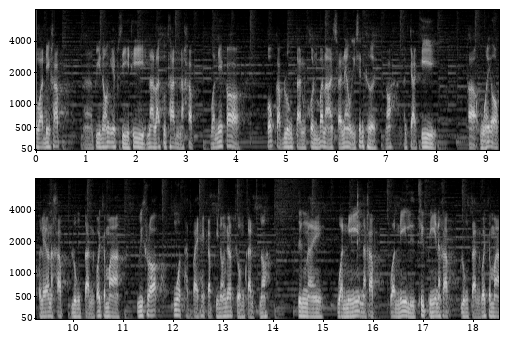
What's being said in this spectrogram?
สวัสดีครับพี่น้อง FC ที่น่ารักทุกท่านนะครับ วันนี้ก็พบกับลุงตันคนบ้านาชาแนลอีกเช่นเคยเนาะหลังจากที่หวยออกไปแล้วนะครับ ลุงตันก็จะมาวิเคราะห์งวดถัดไปให้กับพี่น้องได้รับชมกันเนาะซึ่งในวันนี้นะครับ วันนี้หรือคลิปนี้นะครับ ลุงตันก็จะมา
